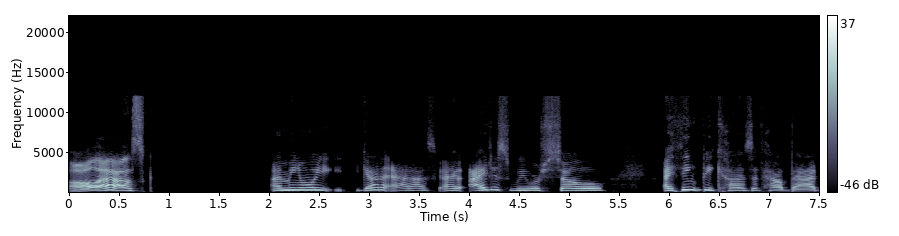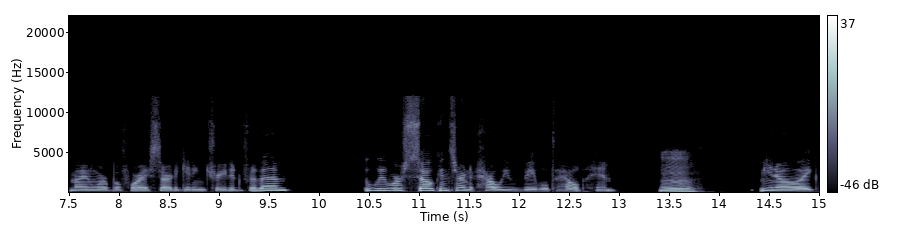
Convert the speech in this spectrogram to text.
I'll ask. I mean, well, you, you gotta ask. I I just we were so I think because of how bad mine were before I started getting treated for them, we were so concerned of how we would be able to help him. Mm, You know, like,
